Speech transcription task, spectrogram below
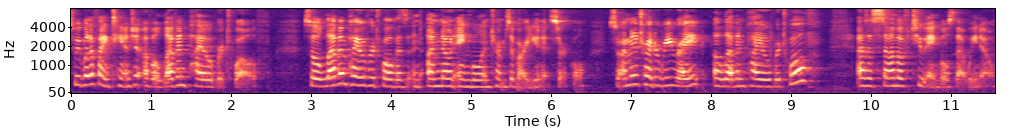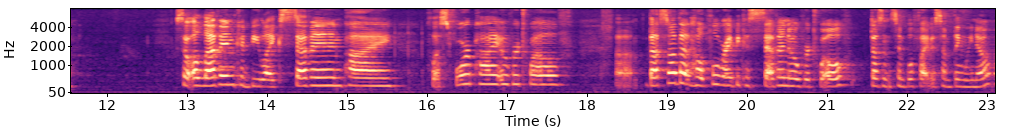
So we want to find tangent of 11 pi over 12. So 11 pi over 12 is an unknown angle in terms of our unit circle. So I'm going to try to rewrite 11 pi over 12 as a sum of two angles that we know. So 11 could be like 7 pi plus 4 pi over 12. Um, that's not that helpful, right? Because 7 over 12 doesn't simplify to something we know.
